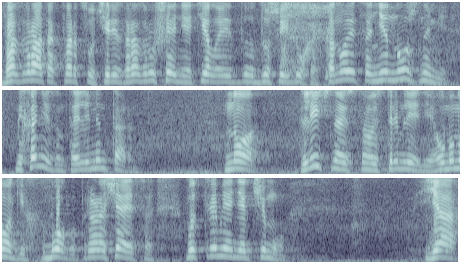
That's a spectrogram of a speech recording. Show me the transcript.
возврата к Творцу через разрушение тела и души и духа становятся ненужными. Механизм-то элементарный. Но личностное стремление у многих к Богу превращается в устремление к чему? Я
